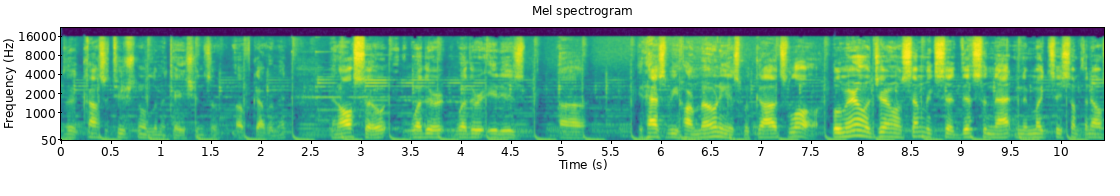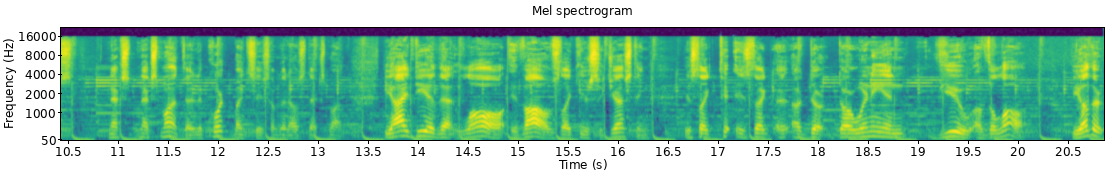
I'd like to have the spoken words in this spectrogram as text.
the constitutional limitations of, of government, and also whether, whether it is uh, it has to be harmonious with God's law. Well, the Maryland General Assembly said this and that, and it might say something else next next month, and the court might say something else next month. The idea that law evolves, like you're suggesting, is like is like a, a Darwinian view of the law. The other,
